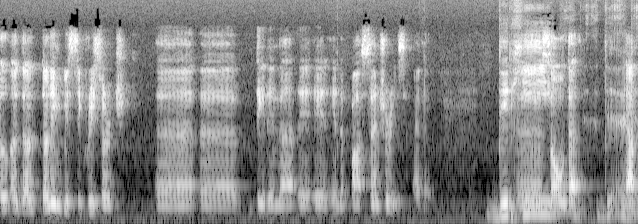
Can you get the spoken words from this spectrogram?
uh, the, the linguistic research uh, uh, did in the in, in the past centuries. Did he? so that- yeah.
